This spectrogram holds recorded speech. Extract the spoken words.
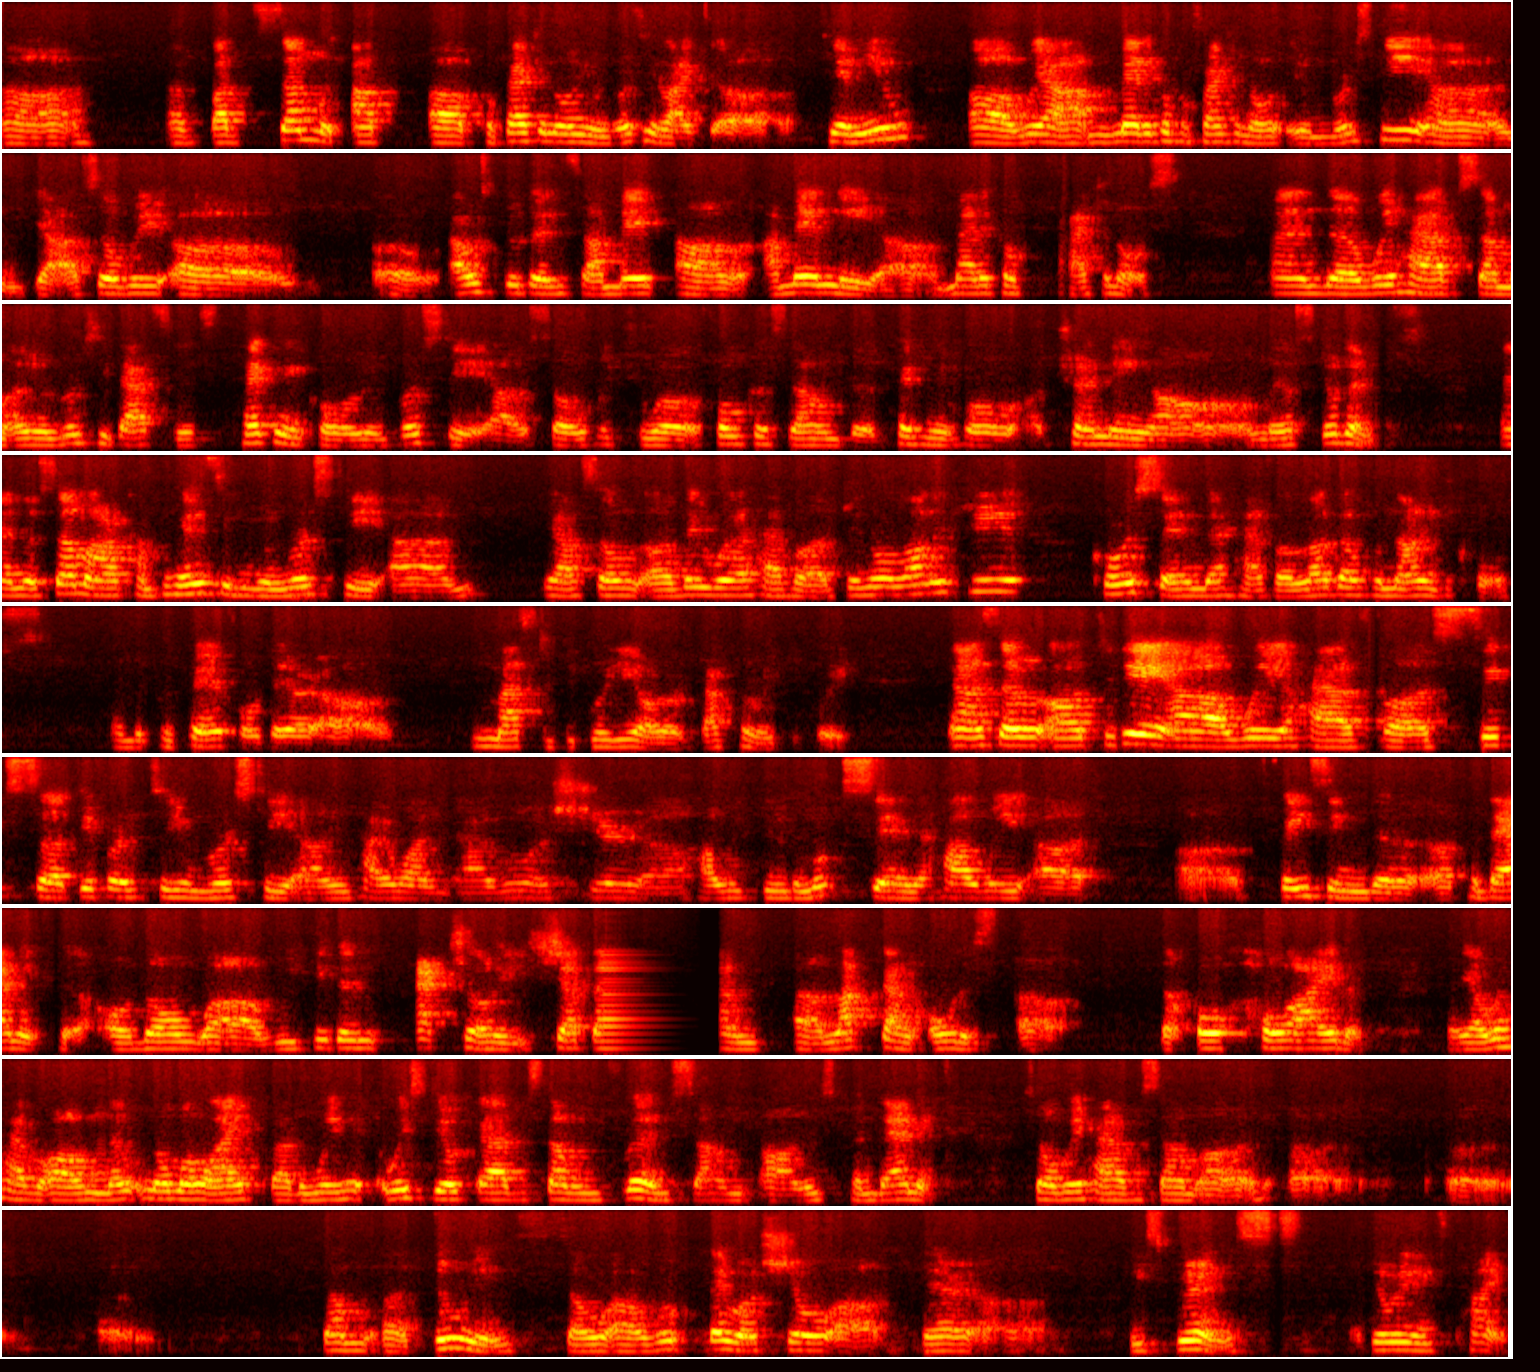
uh, uh, but some are uh, professional university like TMU. We are medical professional university. Yeah, so we our students are, ma uh, are mainly medical professionals, and uh, we have some uh, university that is technical university, uh, so which will focus on the technical training on their students, and some are comprehensive university. Um, yeah, so they will have a general course and have a lot of knowledge course and prepare for their uh, master degree or doctorate degree. Uh, so uh, today uh, we have uh, six uh, different university in Taiwan. We will share how we do the MOOCs and how we uh, facing the pandemic. Although we didn't actually shut down, lock down all this, the whole, island. Yeah, we have our normal life, but we we still got some influence on this pandemic. So we have some uh, uh, uh, uh some uh, doings so uh, they will show their experience during this time.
